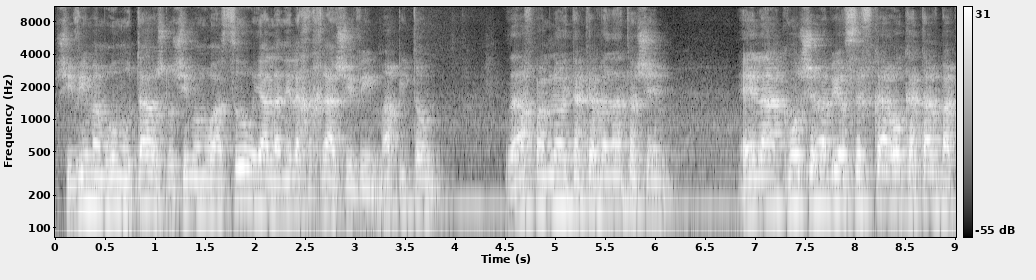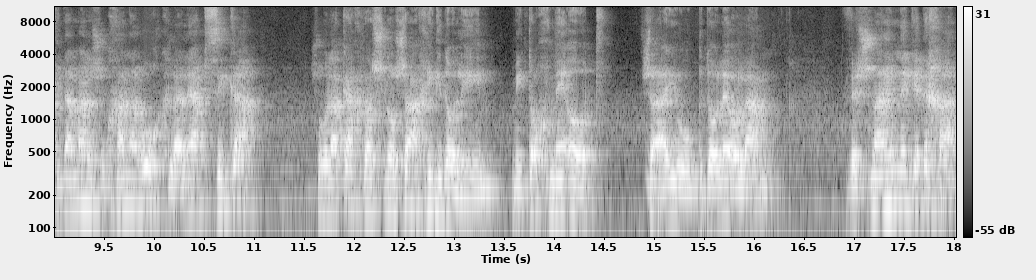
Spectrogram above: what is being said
שבעים אמרו מותר, שלושים אמרו אסור, יאללה נלך אחרי השבעים, מה פתאום? זה אף פעם לא הייתה כוונת השם. אלא כמו שרבי יוסף קארו כתב בהקדמה לשולחן ערוך, כללי הפסיקה, שהוא לקח את השלושה הכי גדולים, מתוך מאות שהיו גדולי עולם, ושניים נגד אחד,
